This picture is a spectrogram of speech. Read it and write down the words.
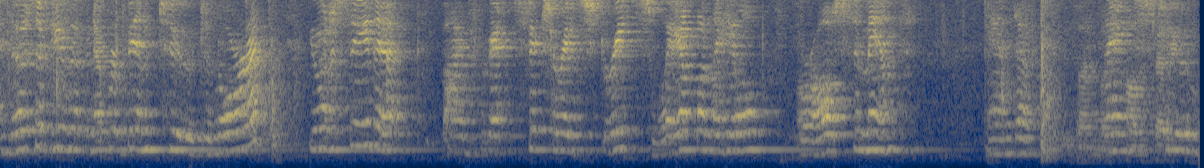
And those of you who have never been to Donora, you ought to see that, I forget, six or eight streets way up on the hill are all cement. And uh, thanks Thomas to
